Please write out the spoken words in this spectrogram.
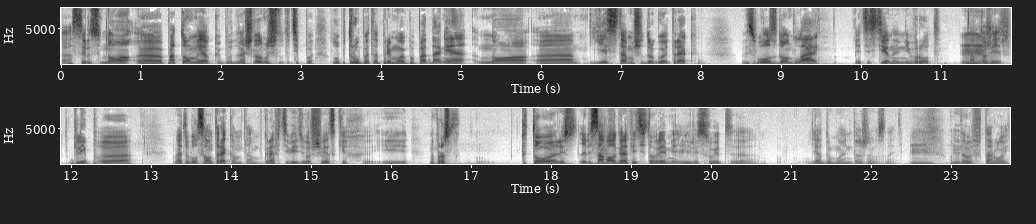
ассоциируется. Но э, потом я как бы начал думать, что это типа луп-труп это прямое попадание, но э, есть там еще другой трек This Walls Don't Lie, эти стены не врут. Там Мгм. тоже есть клип, э, но это был саундтреком там в граффити-видео шведских. И, ну просто кто рис- рисовал граффити в то время и рисует, э, я думаю, они должны узнать. Мгм. Вот давай второй.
